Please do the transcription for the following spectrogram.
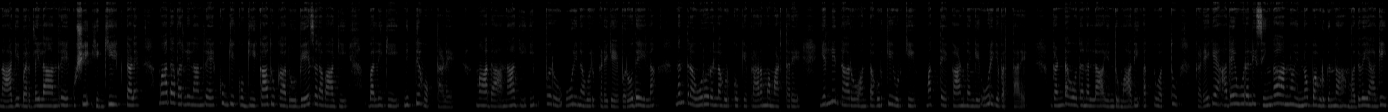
ನಾಗಿ ಬರಲಿಲ್ಲ ಅಂದರೆ ಖುಷಿ ಹಿಗ್ಗಿ ಹಿಗ್ತಾಳೆ. ಮಾದ ಬರಲಿಲ್ಲ ಅಂದರೆ ಕುಗ್ಗಿ ಕುಗ್ಗಿ ಕಾದು ಕಾದು ಬೇಸರವಾಗಿ ಬಲಿಗಿ ನಿದ್ದೆ ಹೋಗ್ತಾಳೆ. ಮಾದ, ನಾಗಿ ಇಬ್ಬರು ಊರಿನವರು ಕಡೆಗೆ ಬರೋದೇ ಇಲ್ಲ. ನಂತರ ಊರವರೆಲ್ಲ ಹುಡ್ಕೋಕ್ಕೆ ಪ್ರಾರಂಭ ಮಾಡ್ತಾರೆ. ಎಲ್ಲಿದ್ದಾರೋ ಅಂತ ಹುಡುಕಿ ಹುಡುಕಿ ಮತ್ತೆ ಕಾಣ್ದಂಗೆ ಊರಿಗೆ ಬರ್ತಾರೆ. ಗಂಡ ಹೋದನಲ್ಲ ಎಂದು ಮಾದಿ ಹತ್ತು ಹತ್ತು ಕಡೆಗೆ ಅದೇ ಊರಲ್ಲಿ ಸಿಂಗ ಅನ್ನೋ ಇನ್ನೊಬ್ಬ ಹುಡುಗನ ಮದುವೆಯಾಗಿ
